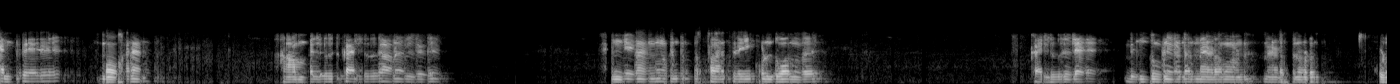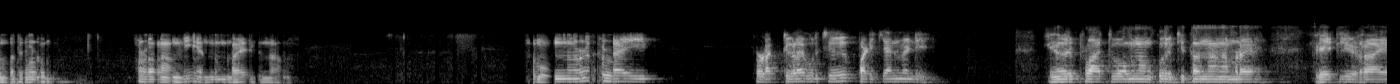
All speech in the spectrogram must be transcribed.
എന്റെ പേര് മോഹനൻ. ആമ്പല്ലൂർ കല്ലൂരാണ് വീട് പ്രസ്ഥാനത്തിലേക്ക് കൊണ്ടുവന്നത്. കല്ലൂരിലെ ബിന്ദുമണിയുടെ മേഡമാണ് മേഡത്തിനോടും കുടുംബത്തിനോടും ഉള്ള നന്ദി എന്നും ഉണ്ടായിരിക്കുന്നതാണ്. ഈ പ്രൊഡക്റ്റുകളെ കുറിച്ച് പഠിക്കാൻ വേണ്ടി ഇങ്ങനൊരു പ്ലാറ്റ്ഫോം നമുക്ക് ഒരുക്കി തന്ന നമ്മുടെ ഗ്രേറ്റ് ലീഡറായ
